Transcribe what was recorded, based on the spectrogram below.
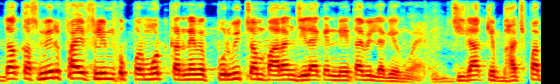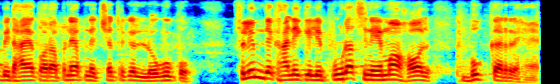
द कश्मीर फाइव फ़िल्म को प्रमोट करने में पूर्वी चंपारण जिला के नेता भी लगे हुए हैं। जिला के भाजपा विधायक और अपने अपने क्षेत्र के लोगों को फ़िल्म दिखाने के लिए पूरा सिनेमा हॉल बुक कर रहे हैं।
